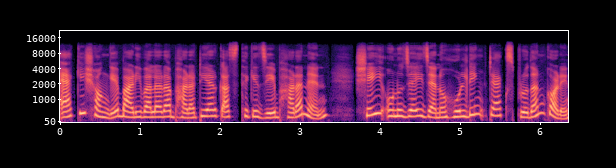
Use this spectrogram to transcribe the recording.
একই সঙ্গে বাড়িওয়ালারা ভাড়াটিয়ার কাছ থেকে যে ভাড়া নেন, সেই অনুযায়ী যেন হোল্ডিং ট্যাক্স প্রদান করেন,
